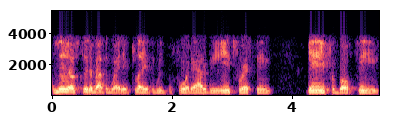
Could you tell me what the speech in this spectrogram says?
a little upset about the way they played the week before. That ought to be an interesting game for both teams.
